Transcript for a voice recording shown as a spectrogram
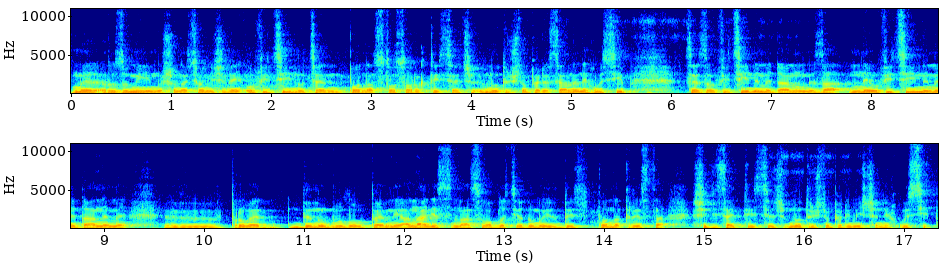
Ми розуміємо, що на сьогоднішній день офіційно це понад 140 тисяч внутрішньо переселених осіб. Це за офіційними даними, за неофіційними даними Е, проведено було певний аналіз. У нас в області, я думаю, десь понад 360 тисяч внутрішньо переміщених осіб.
